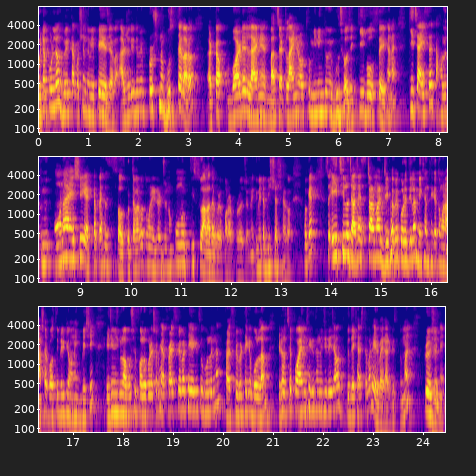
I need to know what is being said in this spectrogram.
ওইটা করলেও দু একটা কোশ্চেন তুমি পেয়ে যাবে। আর যদি তুমি প্রশ্ন বুঝতে পারো, একটা ওয়ার্ডের লাইনের বা একটা লাইনের অর্থ মিনিং তুমি বুঝো যে কি বলছে এখানে, কি চাইছে, তাহলে তুমি অনায়াসেই একটা প্যাসেজ সলভ করতে পারব। তোমার এটার জন্য কোনো কিছু আলাদা করে পড়ার প্রয়োজন নেই। তুমি এটা বিশ্বাস রাখো ওকে সো এই ছিল যা যা স্টার মার্ক যেভাবে করে দিলাম, এখান থেকে তোমার আসার পসিবিলিটি অনেক বেশি। এই জিনিসগুলো অবশ্যই ফলো করে আসবে হ্যাঁ ফার্স্ট পেপার থেকে কিছু বললেন না? ফার্স্ট পেপার থেকে বললাম, সেটা হচ্ছে পয়েন্ট থেকে তুমি যদি যাও একটু দেখে আসতে পারো, এর বাইরে আর কিছু তোমার প্রয়োজন নেই।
